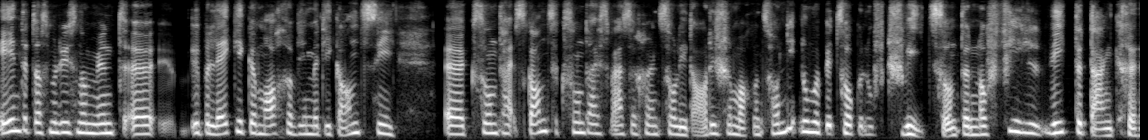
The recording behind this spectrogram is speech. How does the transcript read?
eher, dass wir uns noch müssen, äh, Überlegungen machen wie wir die ganze äh, Gesundheit, das ganze Gesundheitswesen können solidarischer machen. Und zwar nicht nur bezogen auf die Schweiz, sondern noch viel weiter denken.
